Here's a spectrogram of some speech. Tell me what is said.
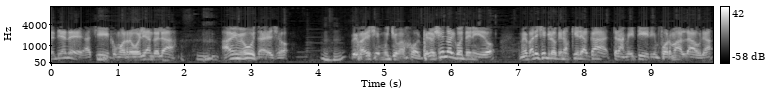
¿entiendes? Así, como revoleándola. A mí me gusta eso. Me parece mucho mejor. Pero yendo al contenido, me parece que lo que nos quiere acá transmitir, informar Laura,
